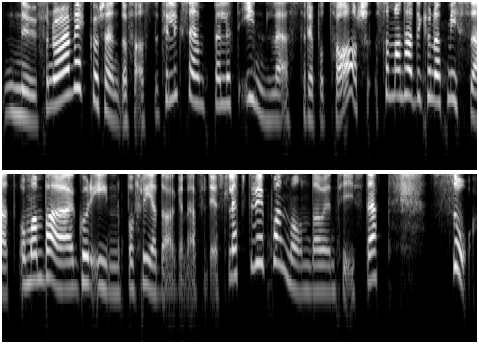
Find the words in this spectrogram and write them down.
nu för några veckor sedan då fanns det till exempel ett inläst reportage som man hade kunnat missa om man bara går in på fredagarna, för det släppte vi på en måndag och en tisdag. Så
